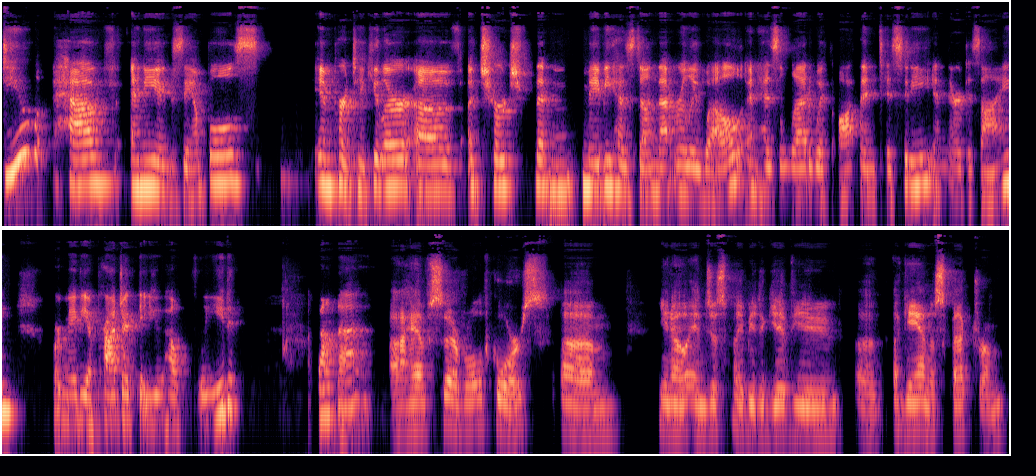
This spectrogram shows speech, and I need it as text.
Do you have any examples in particular of a church that maybe has done that really well and has led with authenticity in their design, or maybe a project that you helped lead about that? I have several, of course. Um, you know, and just maybe to give you uh, again a spectrum,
